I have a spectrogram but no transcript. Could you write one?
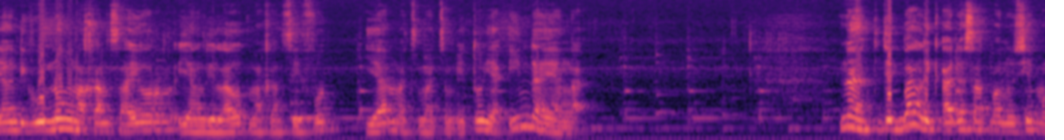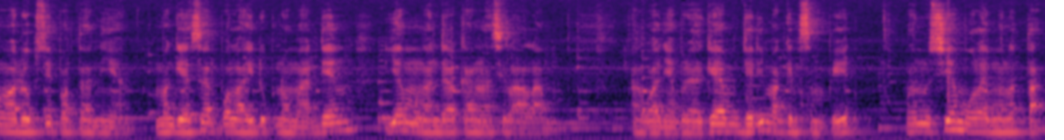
Yang di gunung makan sayur, yang di laut makan seafood, ya macam-macam itu ya indah ya nggak? Nah, titik balik ada saat manusia mengadopsi pertanian, menggeser pola hidup nomaden yang mengandalkan hasil alam. Awalnya beragam, jadi makin sempit, manusia mulai menetap,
